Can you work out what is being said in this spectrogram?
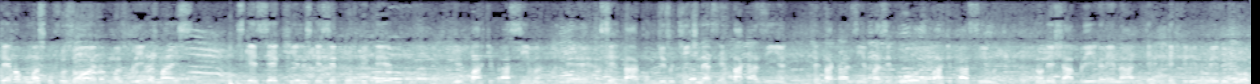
Teve algumas confusões, algumas brigas, mas esquecer aquilo, esquecer tudo que teve e partir pra cima. É, acertar, como diz o Tite, né? Acertar a casinha. Acertar a casinha, fazer gol e partir pra cima. Não deixar briga nem nada, inter- interferir no meio do jogo,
